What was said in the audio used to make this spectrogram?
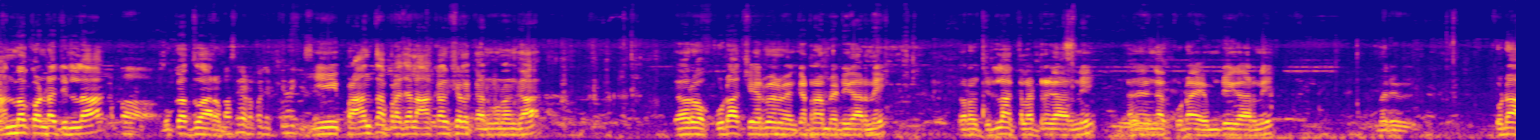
హన్మకొండ జిల్లా ముఖద్వారం. ఈ ప్రాంత ప్రజల ఆకాంక్షలకు అనుగుణంగా ఎవరో కూడా చైర్మన్ వెంకటరామరెడ్డి గారిని ఎవరో జిల్లా కలెక్టర్ గారిని అదేవిధంగా కూడా ఎండి గారిని మరి కూడా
